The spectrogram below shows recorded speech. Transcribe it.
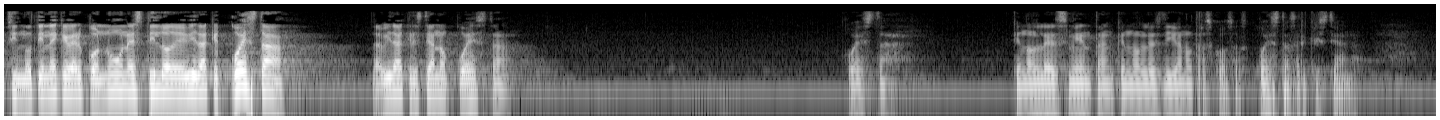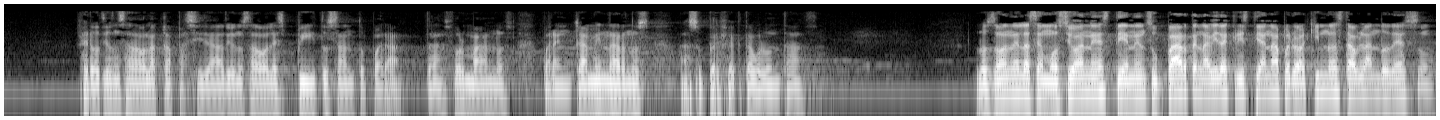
sino tiene que ver con un estilo de vida que cuesta. La vida cristiana cuesta. Cuesta. Que no les mientan, que no les digan otras cosas. Cuesta ser cristiano. Pero Dios nos ha dado la capacidad, Dios nos ha dado el Espíritu Santo para transformarnos, para encaminarnos a su perfecta voluntad. Los dones, las emociones tienen su parte en la vida cristiana, pero aquí no está hablando de eso.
